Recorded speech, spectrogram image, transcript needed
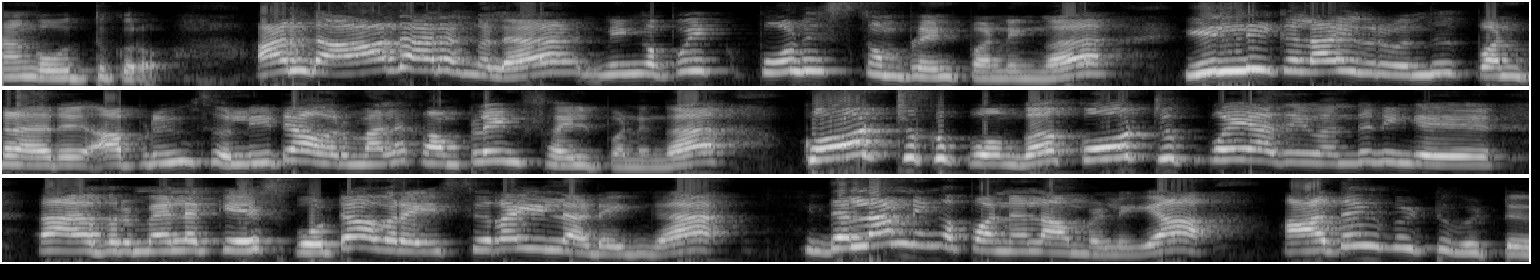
நாங்கள் ஒத்துக்கிறோம். அந்த ஆதாரங்களை நீங்கள் போய் போலீஸ் கம்ப்ளைண்ட் பண்ணுங்க. இல்லீகலாக இவர் வந்து பண்ணுறாரு அப்படின்னு சொல்லிட்டு அவர் மேலே கம்ப்ளைண்ட் ஃபைல் பண்ணுங்க. கோர்ட்டுக்கு போங்க. கோர்ட்டுக்கு போய் அதை வந்து நீங்கள் அவர் மேலே கேஸ் போட்டு அவரை சிறையில் அடைங்க. இதெல்லாம் நீங்கள் பண்ணலாம் இல்லையா? அதை விட்டுவிட்டு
